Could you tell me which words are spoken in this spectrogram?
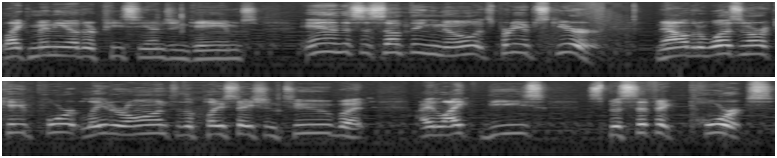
like many other PC Engine games. And this is something, you know, it's pretty obscure. Now, there was an arcade port later on to the PlayStation 2, but I like these specific ports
